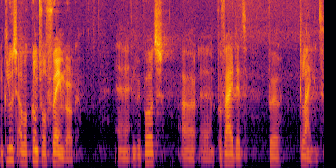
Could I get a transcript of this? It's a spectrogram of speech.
includes our control framework, uh, and reports are uh, provided per client.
